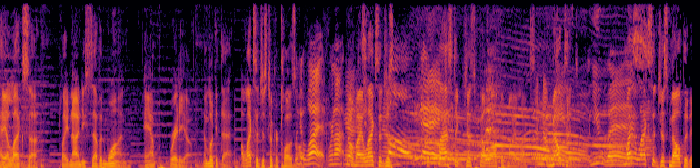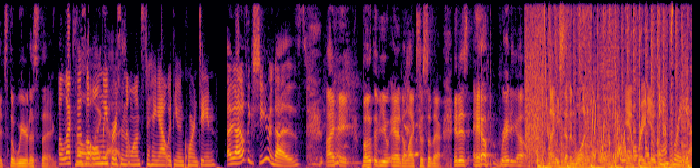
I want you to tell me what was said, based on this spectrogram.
Hey Alexa, play 97.1 AMP Radio. And look at that. Alexa just took her clothes Look off. Look at what? We're not. No, my Alexa just Okay. plastic just fell off of my Alexa. It melted. Oh, you wish. My Alexa just melted. It's the weirdest thing. Alexa's Oh the only gosh. person that wants to hang out with you in quarantine. I, I don't think she even does. I hate both of you and Alexa. So there. It is AMP Radio. 97.1 AMP Radio. Amp Radio.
